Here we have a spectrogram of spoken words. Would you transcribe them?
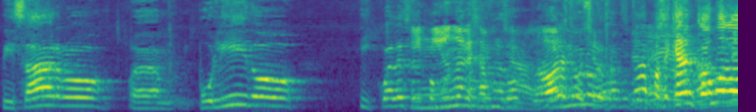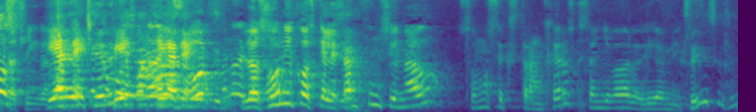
Pizarro, um, Pulido, ¿y cuál es el Y ni común uno les ha funcionado. No, les Ni ha No, funcionado. pues se quedan cómodos. Fíjate, fíjate, fíjate, los únicos que les han funcionado son los extranjeros que se han llevado a la Liga MX. Sí, sí, sí.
